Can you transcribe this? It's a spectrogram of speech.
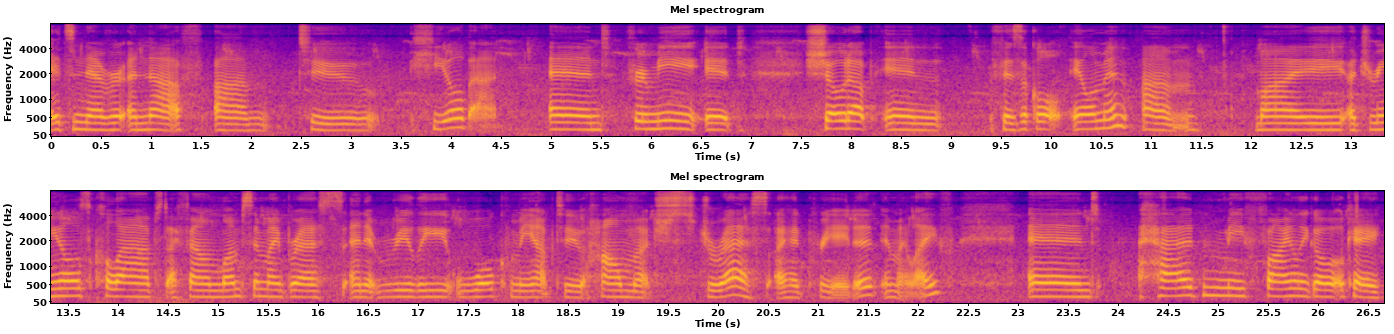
it's never enough um, to heal that. And for me, it showed up in physical ailment. Um, my adrenals collapsed. I found lumps in my breasts, and it really woke me up to how much stress I had created in my life and had me finally go, okay,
